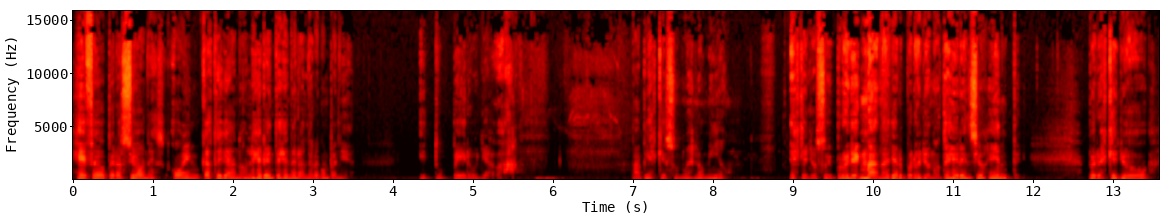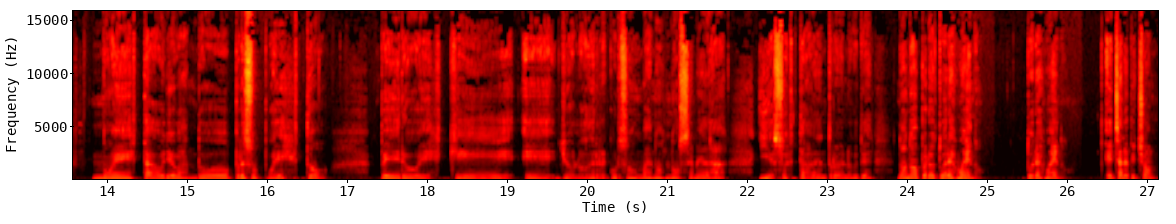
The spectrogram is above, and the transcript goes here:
jefe de operaciones o en castellano el gerente general de la compañía. Y tú, pero ya va. Papi, es que eso no es lo mío. Es que yo soy project manager, pero yo no te gerencio gente. Pero es que yo no he estado llevando presupuesto. Pero es que eh, yo lo de recursos humanos no se me da. Y eso está dentro de lo que tienes. No, no, pero tú eres bueno. Tú eres bueno. Échale pichón.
